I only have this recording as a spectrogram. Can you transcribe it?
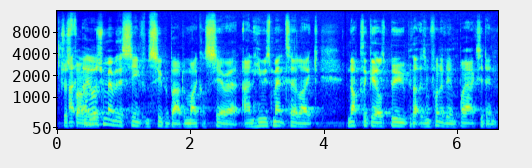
just I, fun. I always remember this scene from Superbad with Michael Cera, and he was meant to like knock the girl's boob that was in front of him by accident,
